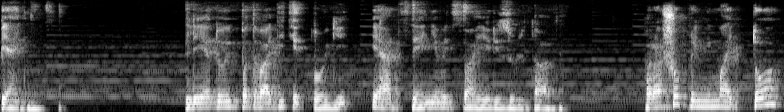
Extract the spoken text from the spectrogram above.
Пятница. Следует подводить итоги и оценивать свои результаты. Хорошо принимать то,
